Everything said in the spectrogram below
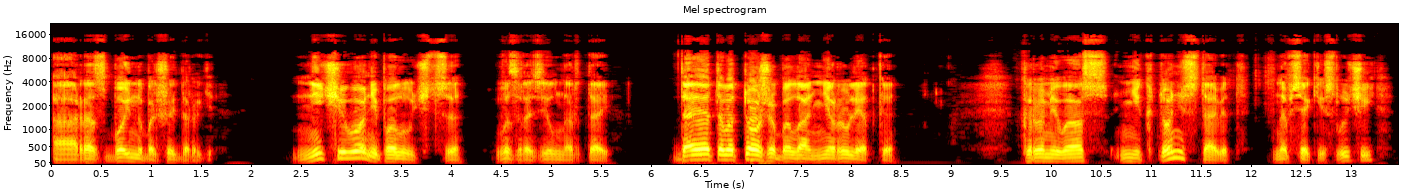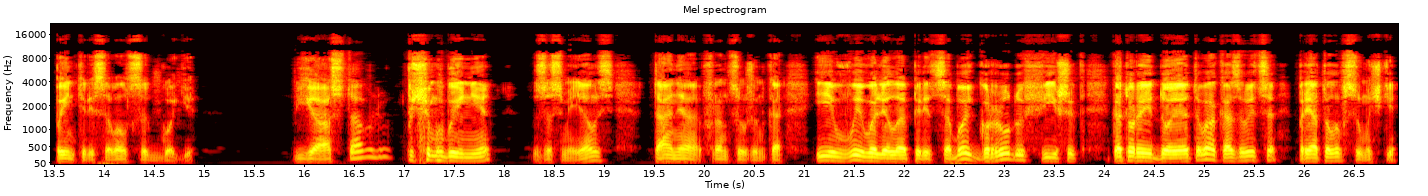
а разбой на большой дороге. — Ничего не получится, — возразил Нартай. — До этого тоже была не рулетка. — Кроме вас никто не ставит? — на всякий случай поинтересовался Гоги. — Я ставлю. Почему бы и нет? — засмеялась Таня француженка, и вывалила перед собой груду фишек, которые до этого, оказывается, прятала в сумочке.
